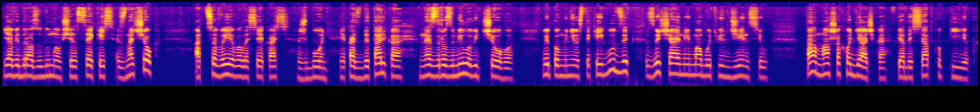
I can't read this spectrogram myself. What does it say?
Я відразу думав, що це якийсь значок, а це виявилася якась жбонь, якась деталька, незрозуміло від чого. Випав мені ось такий гудзик, звичайний, мабуть, від джинсів. Та наша ходячка 50 копійок.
